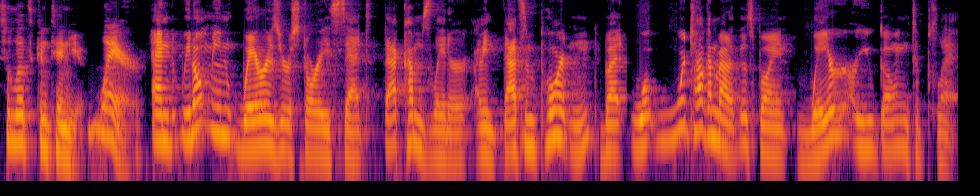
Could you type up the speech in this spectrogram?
So let's continue. Where? And we don't mean where is your story set. That comes later. I mean, that's important, but what we're talking about at this point, where are you going to play?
